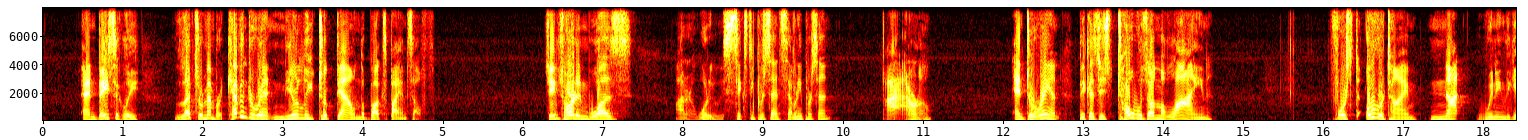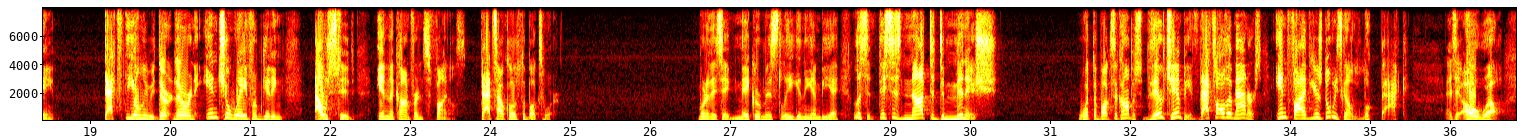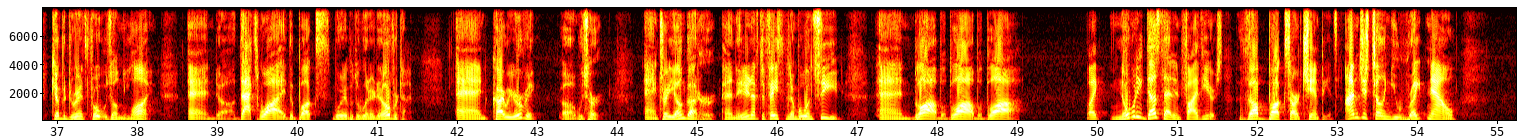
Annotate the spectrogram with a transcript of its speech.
and basically, let's remember, Kevin Durant nearly took down the Bucks by himself. James Harden was, I don't know, what he was, 60%, 70%? I, I don't know. And Durant, because his toe was on the line, forced overtime, not winning the game. That's the only reason. They're, they're an inch away from getting ousted in the conference finals. That's how close the Bucks were. What do they say? Make or miss league in the NBA? Listen, this is not to diminish what the Bucks accomplished. They're champions. That's all that matters. In five years, nobody's going to look back and say, "Oh well, Kevin Durant's foot was on the line, and uh, that's why the Bucks were able to win it in overtime." And Kyrie Irving uh, was hurt, and Trae Young got hurt, and they didn't have to face the number one seed, and blah blah blah blah blah. Like nobody does that in five years. The Bucks are champions. I'm just telling you right now,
